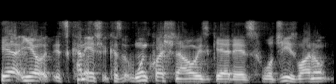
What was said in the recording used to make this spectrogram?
Yeah, you know, it's kind of interesting because one question I always get is, well, geez, why don't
